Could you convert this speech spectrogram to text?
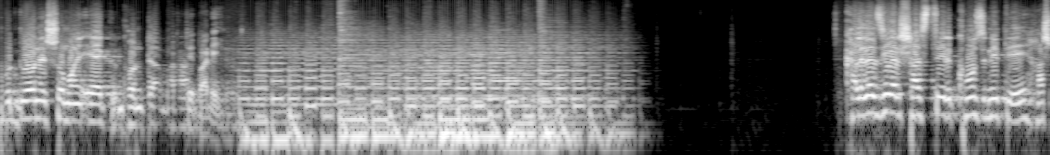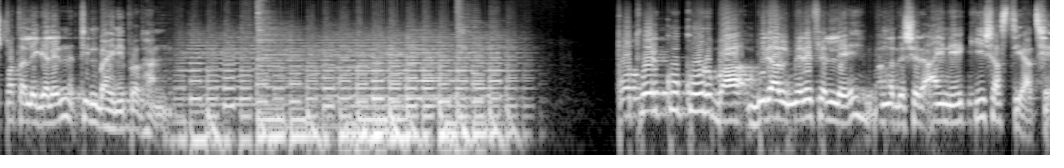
ভোট গ্রহণের সময় এক ঘণ্টা বাড়তে পারে। খালেদা জিয়ার স্বাস্থ্যের খোঁজ নিতে হাসপাতালে গেলেন তিন বাহিনী প্রধান। পথের কুকুর বা বিড়াল মেরে ফেললে বাংলাদেশের আইনে কি শাস্তি আছে?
